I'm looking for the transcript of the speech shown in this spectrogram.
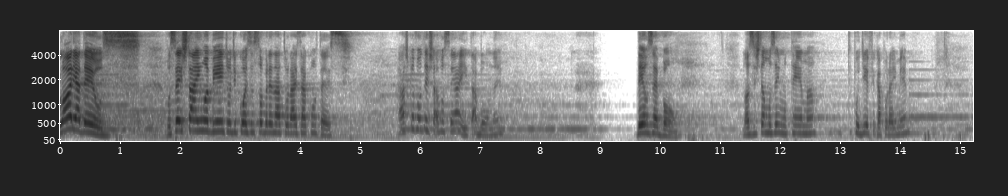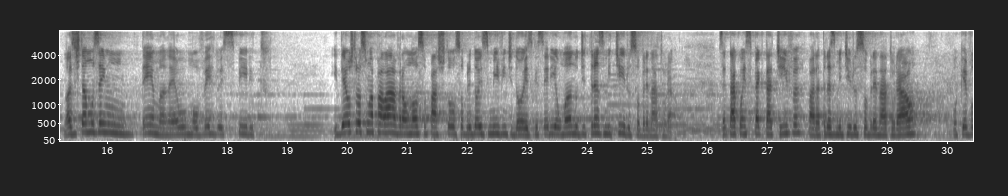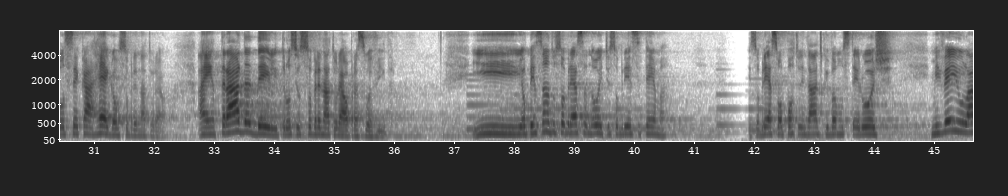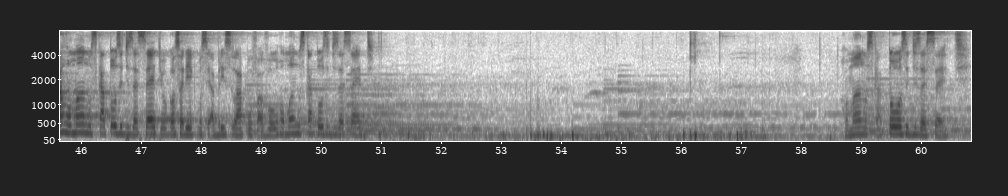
Glória a Deus. Você está em um ambiente onde coisas sobrenaturais acontecem. Acho que eu vou deixar você aí, tá bom, né? Deus é bom. Nós estamos em um tema. Tu podia ficar por aí mesmo? Nós estamos em um tema, né? O mover do Espírito. E Deus trouxe uma palavra ao nosso pastor sobre 2022, que seria um ano de transmitir o sobrenatural. Você está com expectativa para transmitir o sobrenatural? Porque você carrega o sobrenatural. A entrada dele trouxe o sobrenatural para a sua vida. E eu pensando sobre essa noite, sobre esse tema, e sobre essa oportunidade que vamos ter hoje, me veio lá Romanos 14, 17. Eu gostaria que você abrisse lá, por favor. Romanos 14, 17. Romanos 14, 17.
